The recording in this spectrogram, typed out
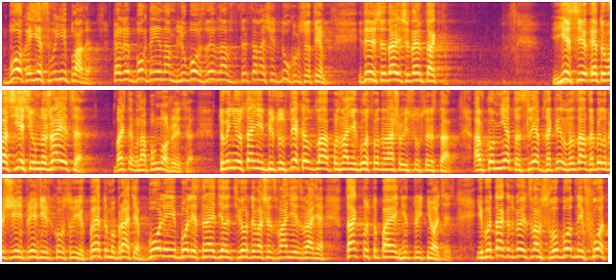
Бог є свої плани. Каже, Бог дає нам любов, злив нам серця наші Духом Святим. І дивимося далі, читаємо так. Якщо це у вас є і умножается, бачите, вона помножується, то вы не устанете без успеха в познании Господа нашего Иисуса Христа. А в ком нет, тот слеп, закрыл глаза, забыл об очищении прежних грехов своих. Поэтому, братья, более и более старайтесь делать твердое ваше звание и избрание. Так поступая, не притнетесь. Ибо так откроется вам свободный вход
